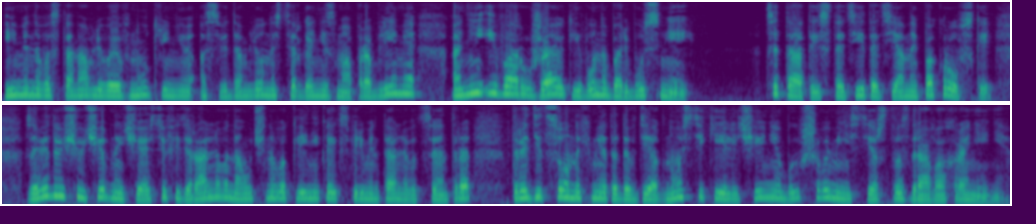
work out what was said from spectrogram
Именно восстанавливая внутреннюю осведомленность организма о проблеме, они и вооружают его на борьбу с ней. Цитата из статьи Татьяны Покровской, заведующей учебной частью Федерального научного клинико-экспериментального центра традиционных методов диагностики и лечения бывшего Министерства здравоохранения.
